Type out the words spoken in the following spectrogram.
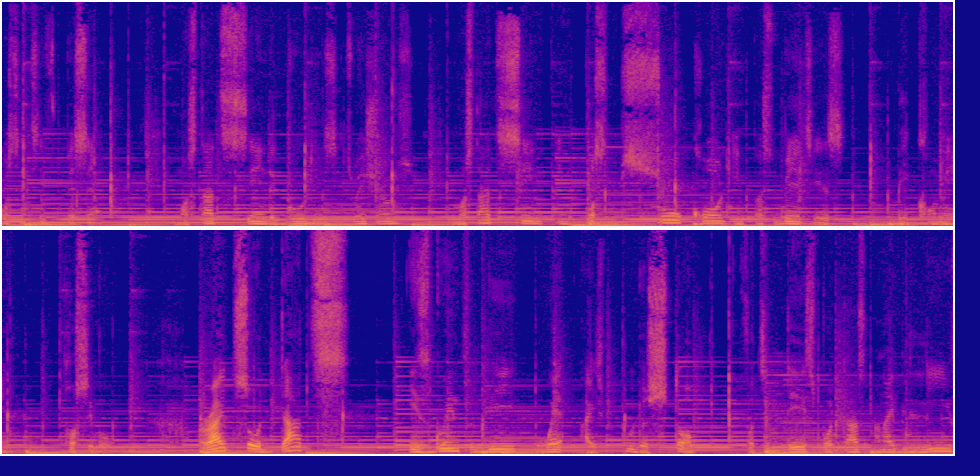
positive person. You must start seeing the good in situations. You must start seeing impossible, so-called impossibilities becoming possible. All right, so that is going to be where I put a stop for today's podcast, and I believe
